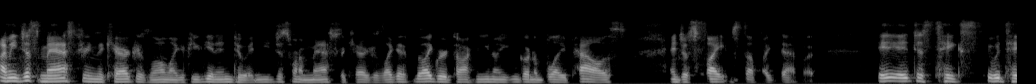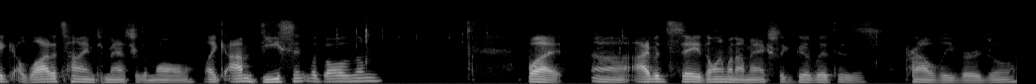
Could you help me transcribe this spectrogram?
I mean, just mastering the characters alone. Like, if you get into it and you just want to master the characters, like like we were talking, you know, you can go to Bloody Palace and just fight and stuff like that. But it, it just takes it would take a lot of time to master them all. Like I'm decent with all of them, but uh, I would say the only one I'm actually good with is probably Vergil.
